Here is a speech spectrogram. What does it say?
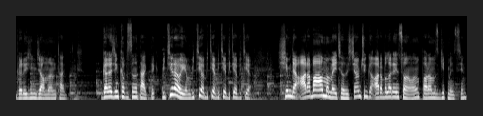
Garajın camlarını taktık. Garajın kapısını taktık. Bitiyor oyun. Bitiyor bitiyor bitiyor bitiyor bitiyor. Şimdi araba almamaya çalışacağım. Çünkü arabalar en son alalım. Paramız gitmesin.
